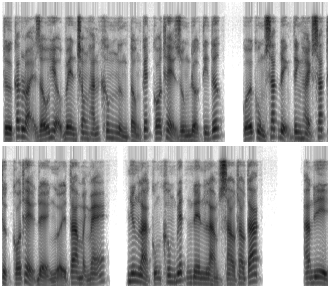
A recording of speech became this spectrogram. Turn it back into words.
Từ các loại dấu hiệu bên trong hắn không ngừng tổng kết có thể dùng được tin tức, cuối cùng xác định tinh hạch xác thực có thể để người ta mạnh mẽ, nhưng là cũng không biết nên làm sao thao tác. Ăn đi.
